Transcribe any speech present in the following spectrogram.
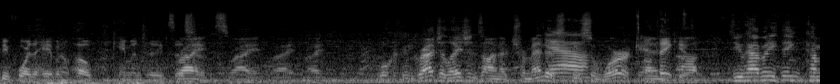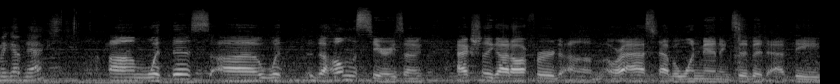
before the Haven of Hope came into existence. Right, right, right, right. Well, congratulations on a tremendous Yeah. piece of work. Oh, thank you. Uh, do you have anything coming up next? Um, with this, uh, with the homeless series, I actually got offered um, or asked to have a one-man exhibit at the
